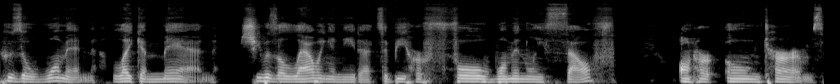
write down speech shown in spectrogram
who's a woman, like a man. She was allowing Anita to be her full womanly self on her own terms.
